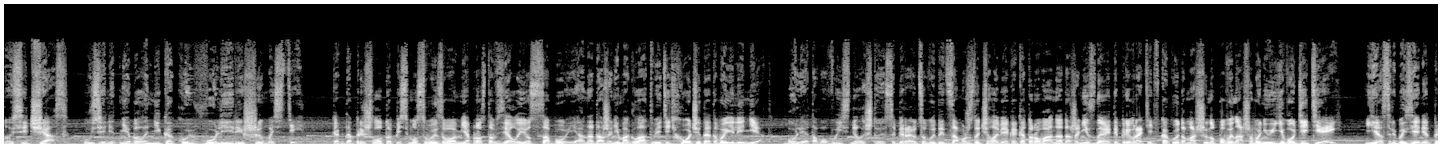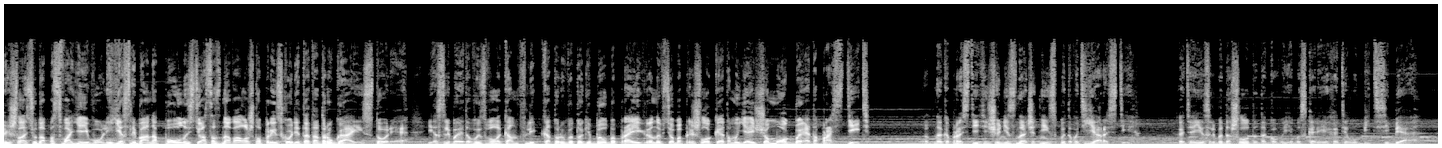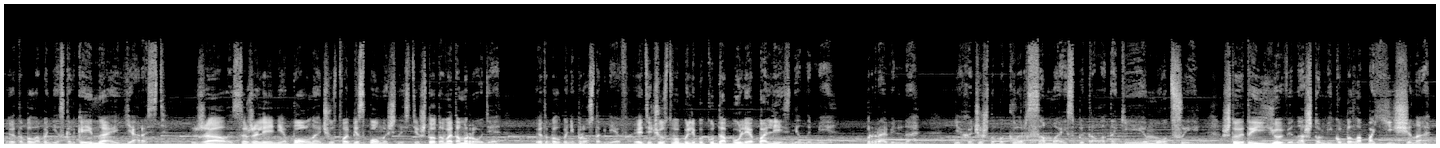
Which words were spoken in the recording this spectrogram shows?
Но сейчас у Зенит не было никакой воли и решимости. Когда пришло то письмо с вызовом, я просто взял ее с собой, и она даже не могла ответить, хочет этого или нет. Более того, выяснилось, что ее собираются выдать замуж за человека, которого она даже не знает, и превратить в какую-то машину по вынашиванию его детей. Если бы Зенит пришла сюда по своей воле, если бы она полностью осознавала, что происходит, это другая история. Если бы это вызвало конфликт, который в итоге был бы проигран и все бы пришло к этому, я еще мог бы это простить. Однако простить еще не значит не испытывать ярости. Хотя если бы дошло до такого, я бы скорее хотел убить себя. Это была бы несколько иная ярость. Жалость, сожаление, полное чувство беспомощности, что-то в этом роде. Это был бы не просто гнев. Эти чувства были бы куда более болезненными. Правильно. Я хочу, чтобы Клэр сама испытала такие эмоции. Что это ее вина, что Мику была похищена.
